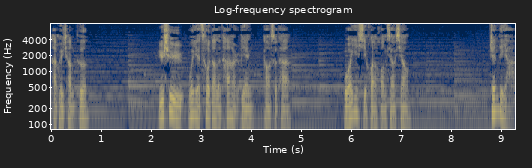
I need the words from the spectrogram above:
还会唱歌。于是我也凑到了他耳边，告诉他：“我也喜欢黄潇潇。”真的呀？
